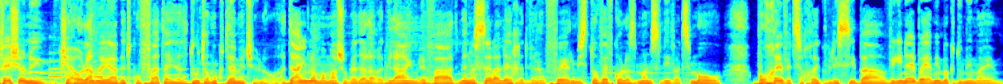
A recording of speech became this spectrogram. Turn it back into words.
אלפי שנים, כשהעולם היה בתקופת הילדות המוקדמת שלו, עדיין לא ממש עומד על הרגליים, לבד, מנסה ללכת ונופל, מסתובב כל הזמן סביב עצמו, בוכה וצוחק בלי סיבה, והנה בימים הקדומים ההם,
